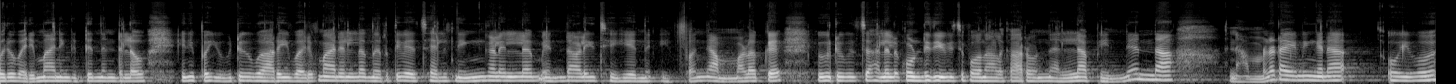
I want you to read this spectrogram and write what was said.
ഒരു വരുമാനം കിട്ടുന്നുണ്ടല്ലോ. ഇനിയിപ്പോൾ യൂട്യൂബ് ഈ വരുമാനമെല്ലാം നിർത്തി വെച്ചാൽ നിങ്ങളെല്ലാം എന്താളീ ചെയ്യുന്നത് ഇപ്പം നമ്മളൊക്കെ യൂട്യൂബ് ചാനൽ കൊണ്ട് ജീവിച്ച് പോകുന്ന ആൾക്കാരൊന്നല്ല. പിന്നെ എന്താ നമ്മളെ ടൈം ഇങ്ങനെ ഒഴിവ്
